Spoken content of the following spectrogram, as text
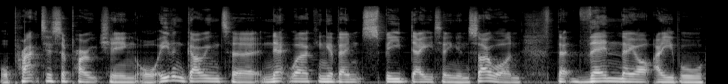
or practice approaching or even going to networking events, speed dating, and so on, that then they are able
